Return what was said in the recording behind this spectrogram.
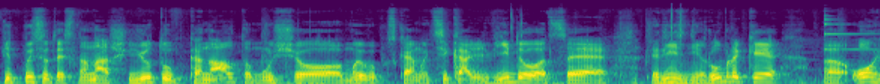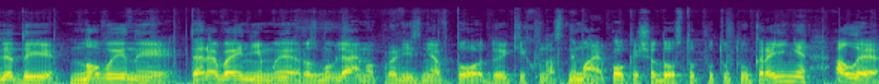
Підписуйтесь на наш YouTube канал, тому що ми випускаємо цікаві відео. Це різні рубрики, огляди, новини, теревені. Ми розмовляємо про різні авто, до яких у нас немає поки що доступу тут в Україні, але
